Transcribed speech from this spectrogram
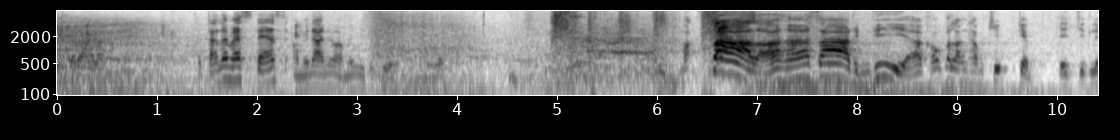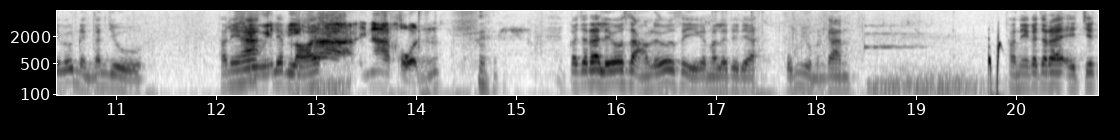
นี่ก็ได้แล้วสแตนได้ไหมสแตนเอาไม่ได้นี่หว่าไม่มีสกิลมีเว้ยมาซ่าเหรอฮะซ่าถึงที่อะเขากำลังทำคลิปเก็บเอจิตเลเวลหนึ่งกันอยู่เท่านี้ฮะชีวิตเรียบร้อยมีค่าไอ้หน้าขน ก็จะได้เลเวลสามเลเวลสี่กันมาเลยทีเดียวคุ้มอยู่เหมือนกัน เท่านี้ก็จะได้เอจิต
